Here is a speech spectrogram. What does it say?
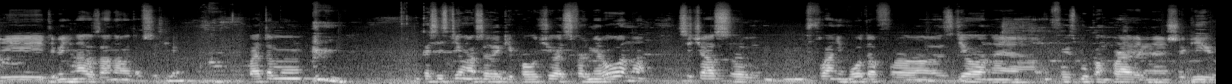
И тебе не надо заново это все делать. Поэтому экосистема все-таки получилась сформирована. Сейчас э, в плане ботов э, сделаны Фейсбуком правильные шаги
